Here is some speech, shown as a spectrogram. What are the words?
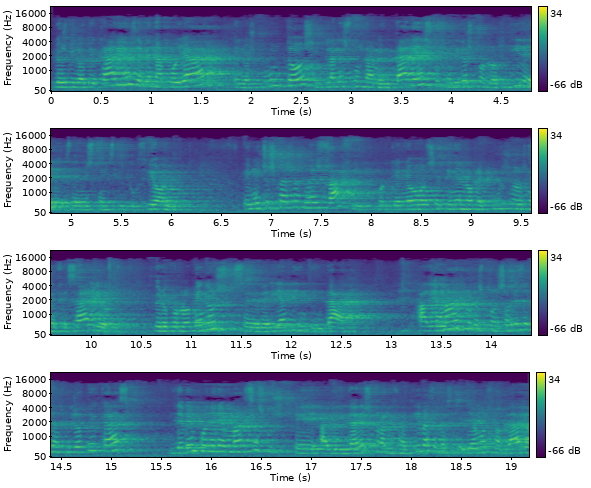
Los bibliotecarios deben apoyar en los puntos y planes fundamentales sugeridos por los líderes de nuestra institución. En muchos casos no es fácil porque no se tienen los recursos necesarios, pero por lo menos se debería de intentar. Además, los responsables de las bibliotecas deben poner en marcha sus eh, habilidades organizativas de las que ya hemos hablado,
